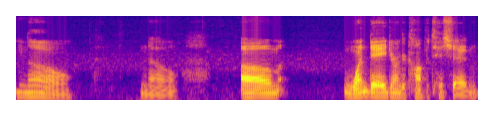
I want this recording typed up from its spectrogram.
No. No. Um, one day during a competition.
